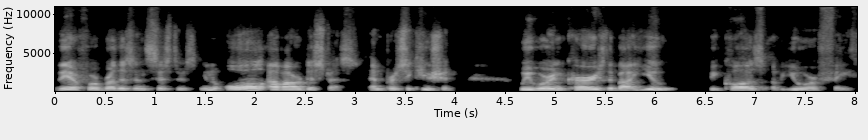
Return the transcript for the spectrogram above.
Therefore, brothers and sisters, in all of our distress and persecution, we were encouraged about you because of your faith.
